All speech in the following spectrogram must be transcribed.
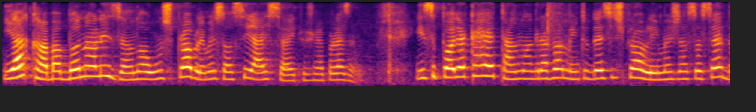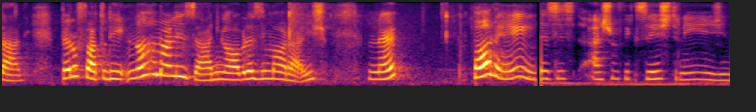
e acaba banalizando alguns problemas sociais sérios, né, por exemplo. Isso pode acarretar no agravamento desses problemas na sociedade, pelo fato de normalizarem obras imorais, né, Porém, eles acham que se restringem,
